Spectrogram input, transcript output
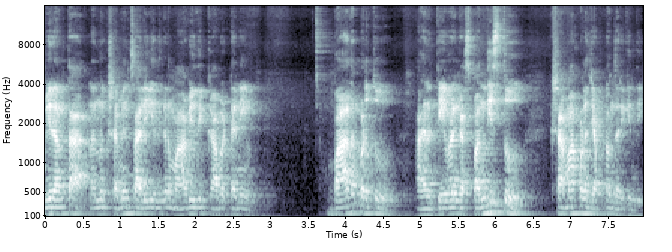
మీరంతా నన్ను క్షమించాలి ఎందుకంటే మా వీధి కాబట్టి అని బాధపడుతూ ఆయన తీవ్రంగా స్పందిస్తూ క్షమాపణ చెప్పడం జరిగింది.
